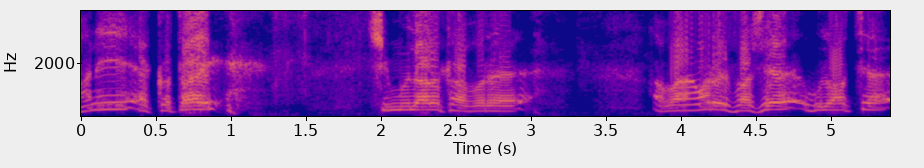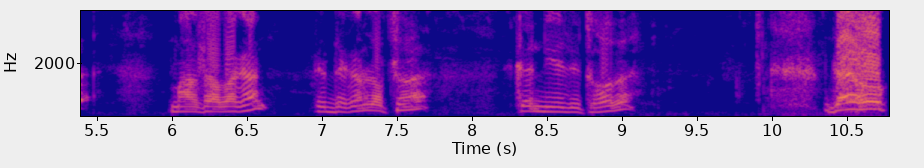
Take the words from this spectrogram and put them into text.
মানে এক কথায় শিমুলা আলু, তারপরে আবার আমার ওই পাশে ওগুলো হচ্ছে মালটা বাগান দেখানো যাচ্ছে না। নিয়ে যেতে হবে? যাই হোক,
